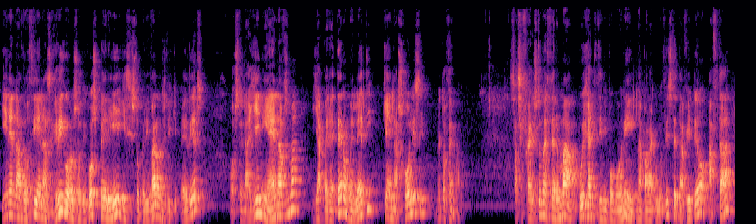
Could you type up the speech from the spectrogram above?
είναι να δοθεί ένας γρήγορος οδηγός περιήγησης στο περιβάλλον της Wikipedia, ώστε να γίνει έναυσμα για περαιτέρω μελέτη και ενασχόληση με το θέμα. Σας ευχαριστούμε θερμά που είχατε την υπομονή να παρακολουθήσετε τα βίντεο αυτά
